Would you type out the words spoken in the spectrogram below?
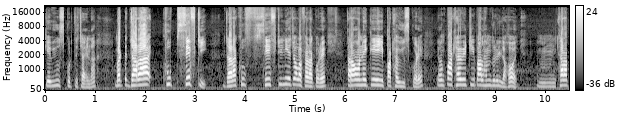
কেউ ইউজ করতে চায় না। বাট যারা খুব সেফটি যারা খুব সেফটি নিয়ে চলাফেরা করে, তারা অনেকেই পাঠাও ইউজ করে এবং পাঠাও এই ট্রিপ আলহামদুলিল্লাহ হয়। খারাপ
